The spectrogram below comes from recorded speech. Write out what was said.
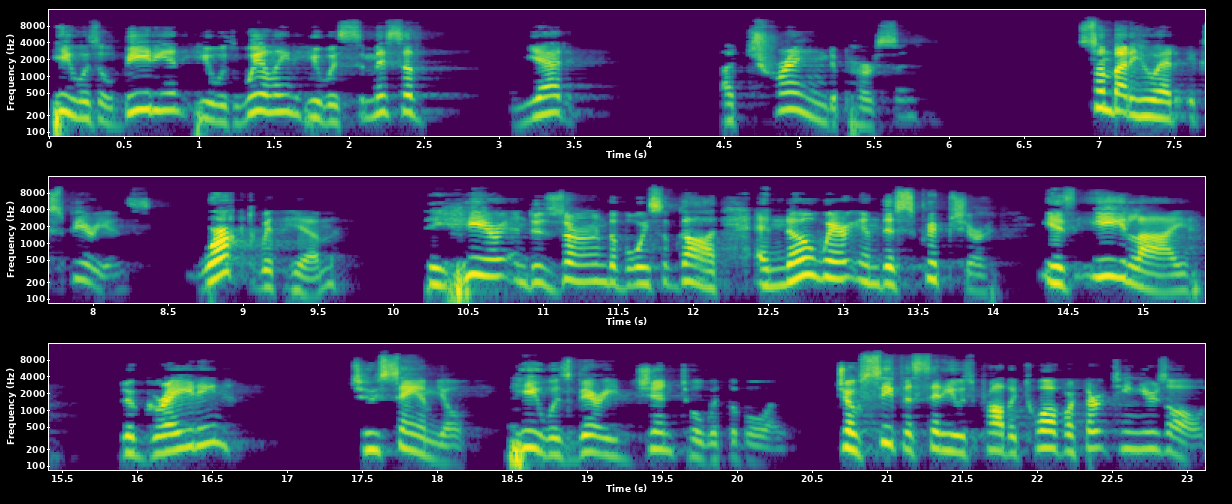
He was obedient, he was willing, he was submissive, and yet a trained person, somebody who had experience, worked with him to hear and discern the voice of God. And nowhere in this scripture is Eli degrading to Samuel. He was very gentle with the boy. Josephus said he was probably 12 or 13 years old.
